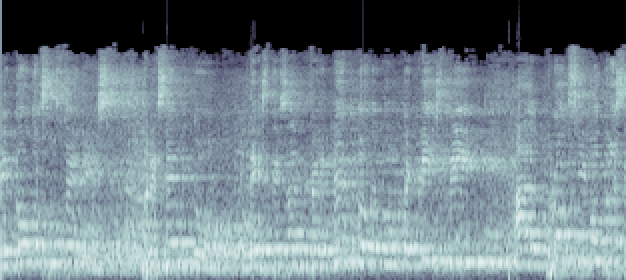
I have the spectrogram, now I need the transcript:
de todos ustedes, presento desde San Fernando de Montecristi al próximo presidente.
